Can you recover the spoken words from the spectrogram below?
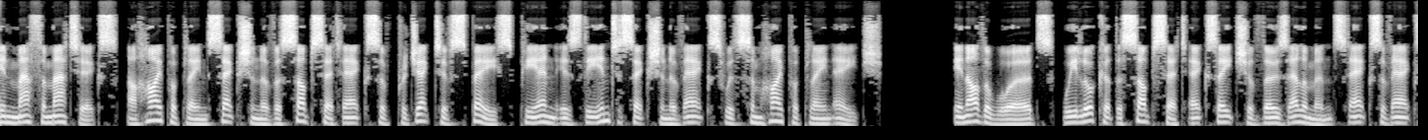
In mathematics, a hyperplane section of a subset X of projective space Pn is the intersection of X with some hyperplane H. In other words, we look at the subset XH of those elements X of X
